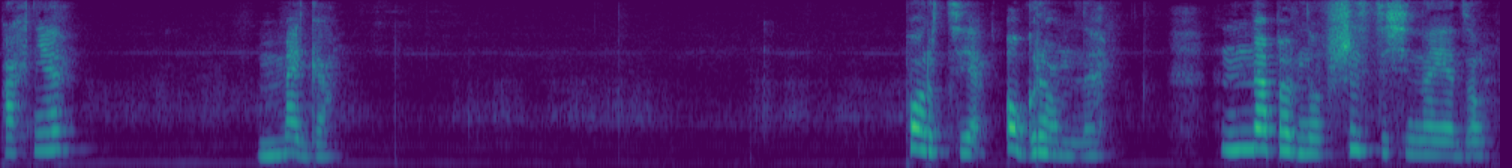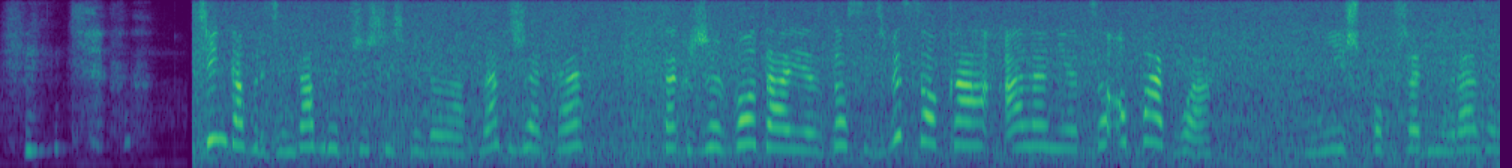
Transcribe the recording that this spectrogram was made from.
pachnie mega. Porcje ogromne. Na pewno wszyscy się najedzą. Dzień dobry, dzień dobry. Przyszliśmy do nas nad rzekę. Także woda jest dosyć wysoka, ale nieco opadła niż poprzednim razem,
